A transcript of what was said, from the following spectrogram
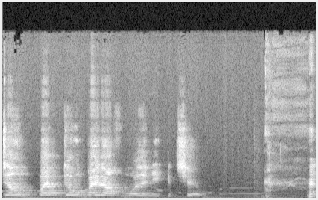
Don't but don't bite off more than you can chew.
